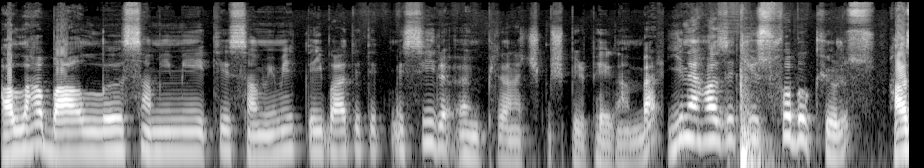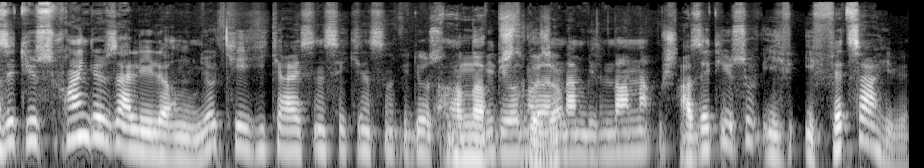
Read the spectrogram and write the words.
Allah'a bağlılığı, samimiyeti, samimiyetle ibadet etmesiyle ön plana çıkmış bir peygamber. Yine Hazreti Yusuf'a bakıyoruz. Hazreti Yusuf hangi özelliğiyle anılıyor ki hikayesinin 8. sınıf videosunda videolarından birinde anlatmış. Hazreti Yusuf if- iffet sahibi.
